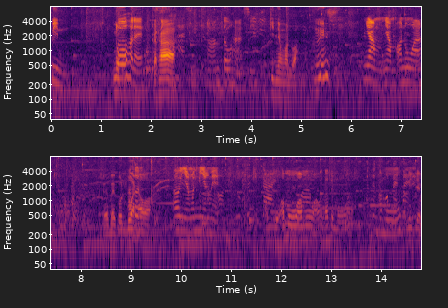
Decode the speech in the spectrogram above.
ปิ่นนโตกเท่าไหร่กระทาสามโตหาสิกินยังมันวะยำยำเอานัว เออใบบนบ้วนๆเอาอะเอาอหย่างมันมีหยังแหน่ เอาหมูเอาหมูเอาแต่แต่หมูอะเอาหมู มีเจ็บ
